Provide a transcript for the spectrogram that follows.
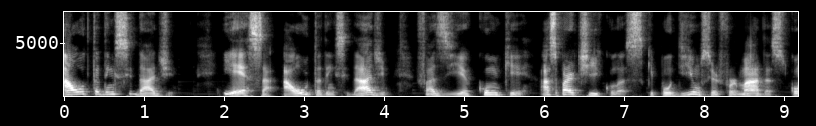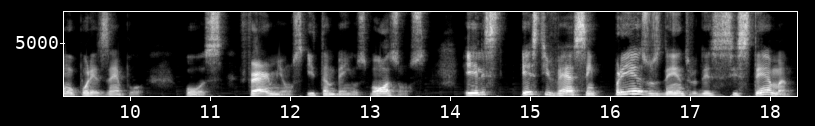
alta densidade. E essa alta densidade fazia com que as partículas que podiam ser formadas, como por exemplo os férmions e também os bósons, eles estivessem presos dentro desse sistema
